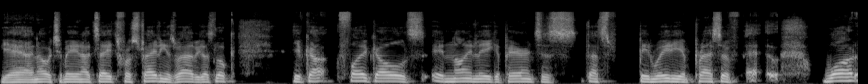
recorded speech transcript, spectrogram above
Yeah, I know what you mean. I'd say it's frustrating as well because look, you've got five goals in nine league appearances. That's been really impressive. Uh, what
